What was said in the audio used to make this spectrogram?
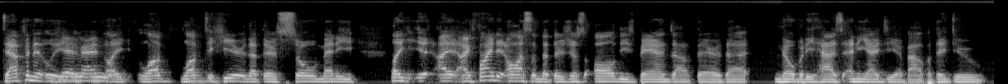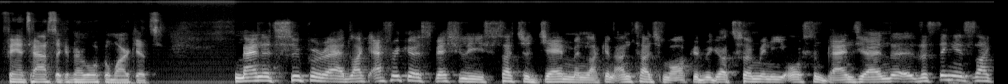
definitely. Yeah, man. Like love love to hear that there's so many. Like it, I I find it awesome that there's just all these bands out there that nobody has any idea about, but they do fantastic in their local markets. Man, it's super rad. Like Africa, especially, is such a gem and like an untouched market. We got so many awesome bands here. And the, the thing is, like,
